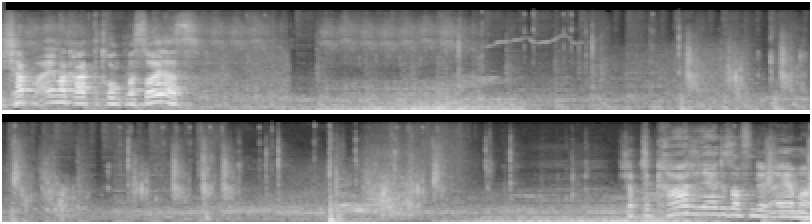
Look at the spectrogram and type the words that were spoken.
Ich hab einen Eimer gerade getrunken. Was soll das? Ich hab den gerade leer gesoffen, den Eimer.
